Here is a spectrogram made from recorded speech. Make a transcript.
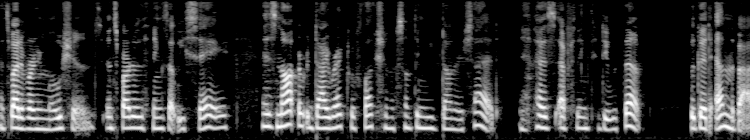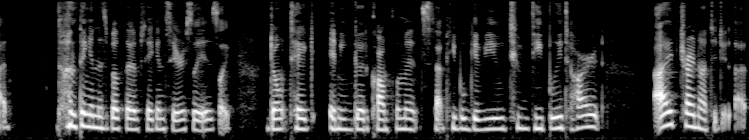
in spite of our emotions, in spite of the things that we say, is not a direct reflection of something we've done or said. It has everything to do with them, the good and the bad. One thing in this book that I've taken seriously is like don't take any good compliments that people give you too deeply to heart. I try not to do that.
